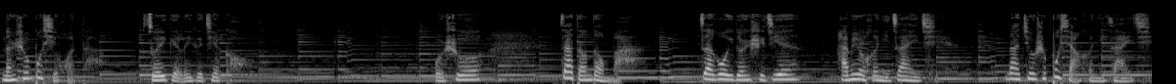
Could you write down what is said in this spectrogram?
男生不喜欢他，所以给了一个借口。我说，再等等吧，再过一段时间还没有和你在一起，那就是不想和你在一起。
